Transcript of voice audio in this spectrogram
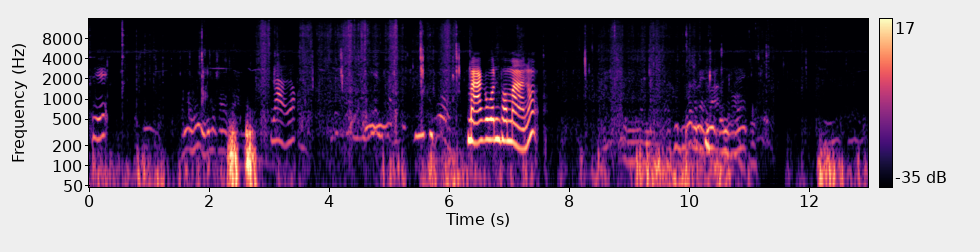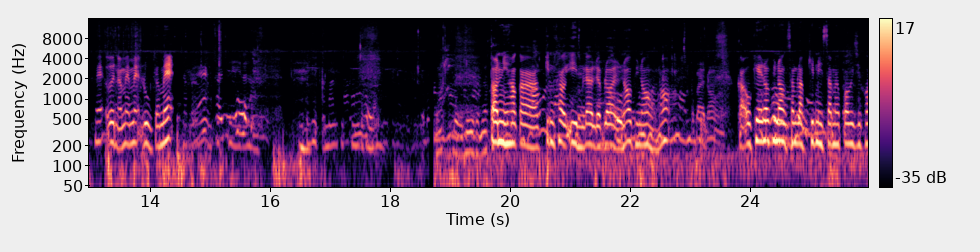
เชะ ได้แล้วหมากระวนพอหมาเนาะแม่เอิญนะแม่แม่ลูกจะแม่ตอนนี้เขาก็กินข้าวอิ่มแล้วเรียบร้อยเนาะพี่น้องเนาะก็โอเคเนาะพี่น้องสำหรับคลิปนี้สมัยปอกิสิขอ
